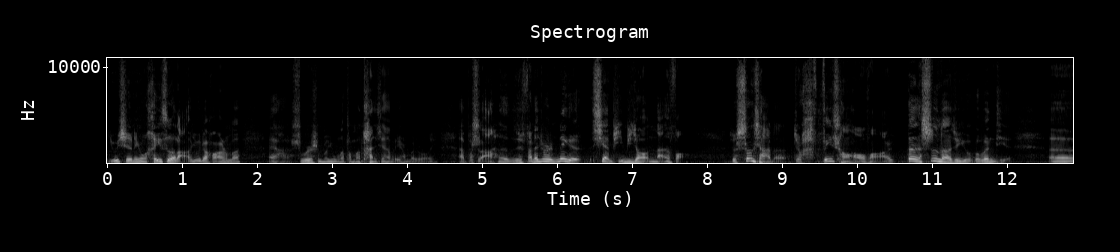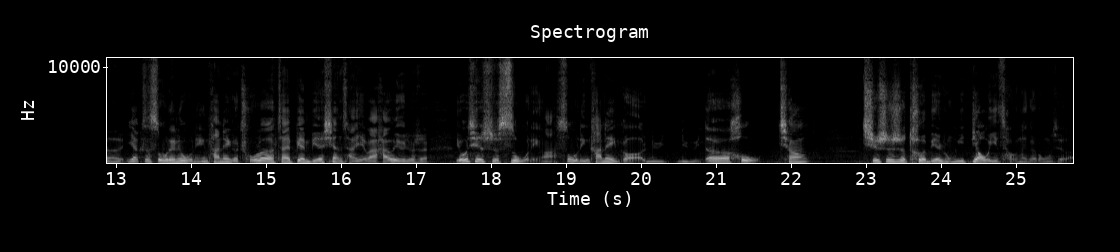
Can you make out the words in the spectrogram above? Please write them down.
尤其是那种黑色的，有点好像什么，哎呀，是不是什么用了什么碳纤维什么东西？啊，不是啊，反正就是那个线皮比较难仿，就剩下的就非常好仿。而但是呢，就有个问题，呃，EX 四五零六五零它那个除了在辨别线材以外，还有一个就是，尤其是四五零啊，四五零它那个铝铝的后腔其实是特别容易掉一层那个东西的，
